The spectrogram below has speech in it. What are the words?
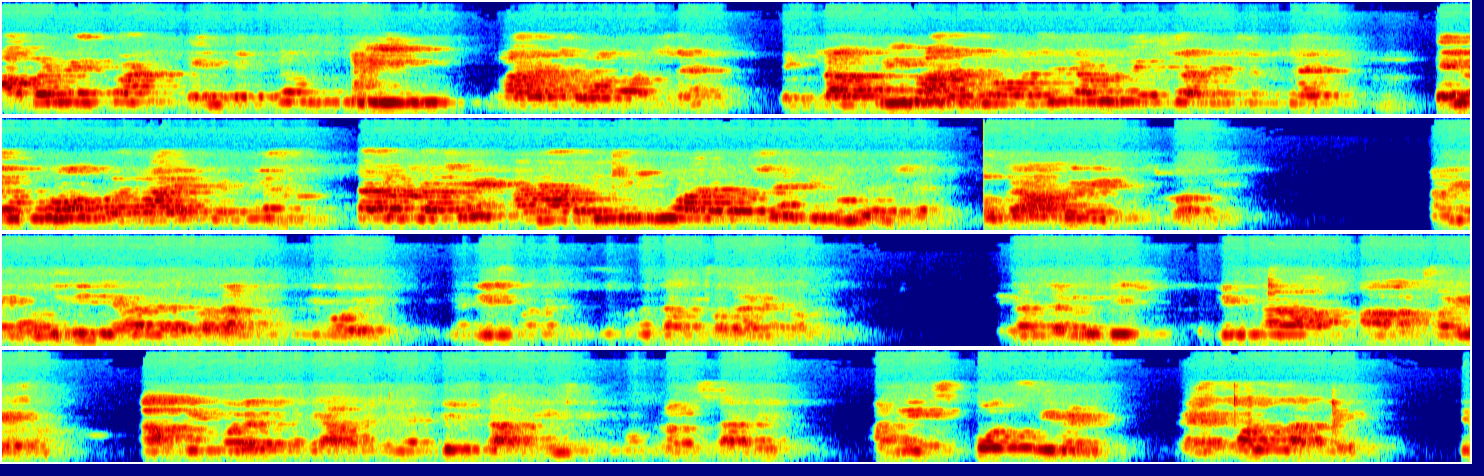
આપણને પણ એક એકદમ ફ્રી ભારત જોવા મળશે એકદમ ફ્રી ભારત જોવા મળશે જે આપણું નેક્સ્ટ જનરેશન છે લોકો વધારે ફિટનેસ તરફ જશે અને આ બધી જે કુઆદતો છે તે દૂર રહેશે તો આપણે નેતૃત્વ સ્વાગત અને મોદીજી જેવા જ્યારે પ્રધાનમંત્રી હોય એટલે દેશ માટે શું શું બધાને ખબર છે. એના જન્મદિવસ દિનના આ અઠવાડિયામાં આપણી ફરજ છે કે આપણે એને ગિફ્ટ આપીએ છીએ, એનું ડ્રગ સાથે અને એક સ્પોર્ટ્સ ઇવેન્ટ મેરેથોન સાથે, જે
